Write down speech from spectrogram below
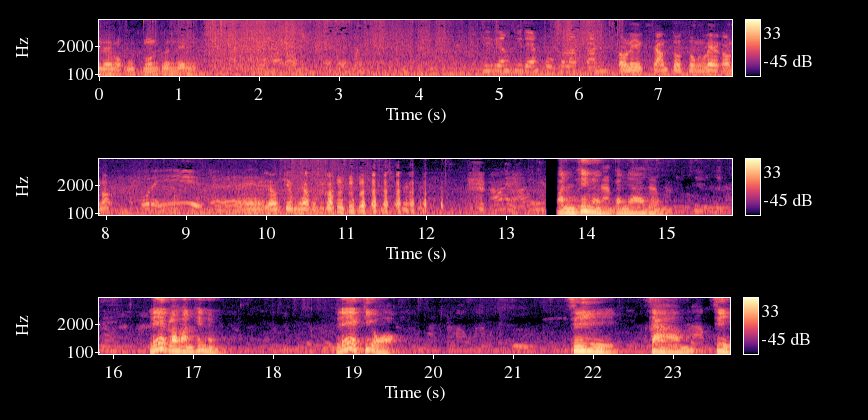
สิได้มาอุดหนุนเพิ่นได้นี่สีเหลืองสีแดงปลูกสลับกันเอาเลขสามตัวตรงแรกเอาเนาะตัวไหนอืมเดี๋ยวเก็บแล้วก่อนเอาเนี่ยเอาเนี่ยวันที่หนึ่งกันยายนเลขรางวัลที่หนึ่งเลขที่ออกสี่สามสี่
